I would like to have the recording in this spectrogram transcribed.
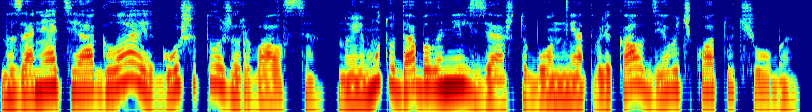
На занятия Аглаи Гоша тоже рвался, но ему туда было нельзя, чтобы он не отвлекал девочку от учебы.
